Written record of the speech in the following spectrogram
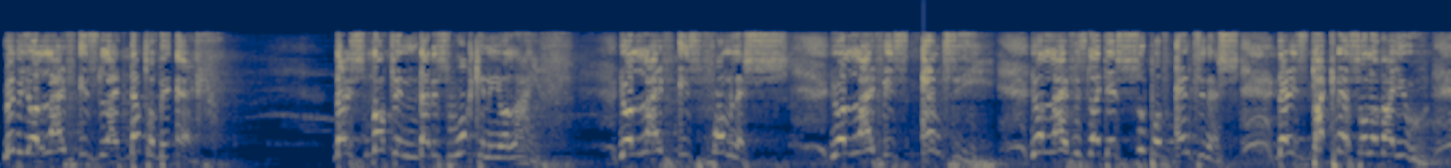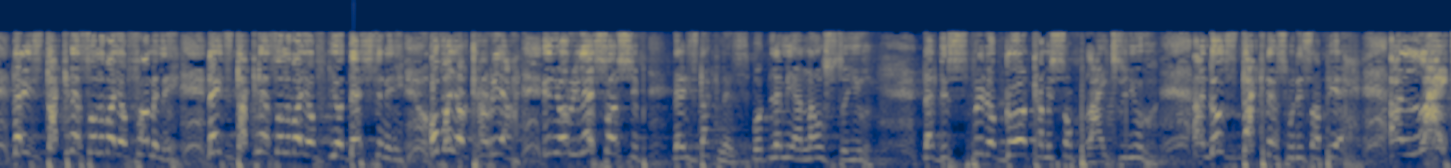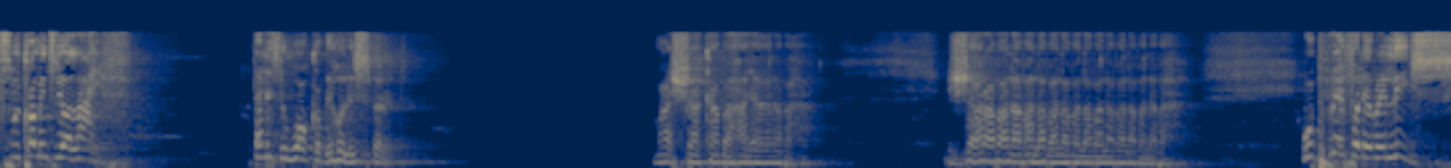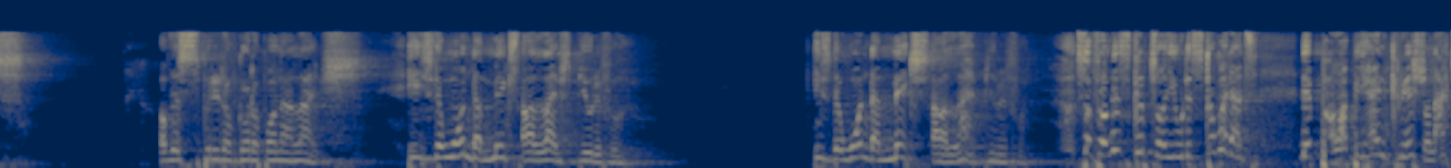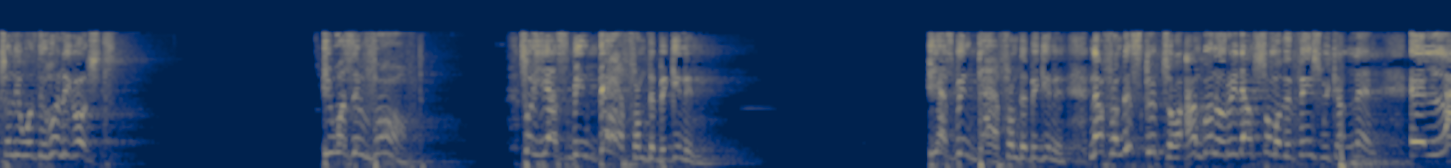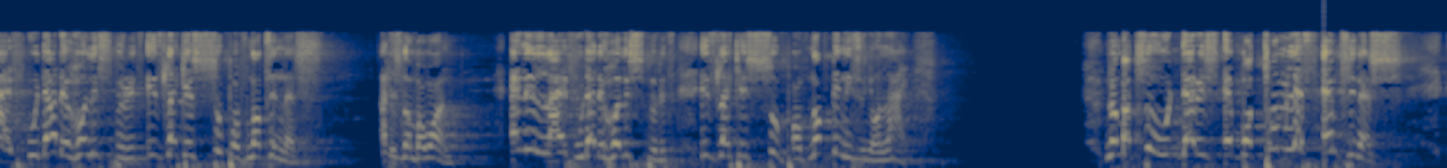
Maybe your life is like that of the earth. There is nothing that is working in your life. Your life is formless. Your life is empty. Your life is like a soup of emptiness. There is darkness all over you. There is darkness all over your family. There is darkness all over your, your destiny, over your career, in your relationship. There is darkness. But let me announce to you that the Spirit of God can be supplied to you. And those darkness will disappear. And light will come into your life. That is the work of the Holy Spirit. We pray for the release of the Spirit of God upon our lives. He's the one that makes our lives beautiful. He's the one that makes our life beautiful. So from this scripture, you will discover that the power behind creation actually was the Holy Ghost. He was involved. So he has been there from the beginning. He has been there from the beginning. Now, from this scripture, I'm going to read out some of the things we can learn. A life without the Holy Spirit is like a soup of nothingness. That is number one. Any life without the Holy Spirit is like a soup of nothingness in your life. Number two, there is a bottomless emptiness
